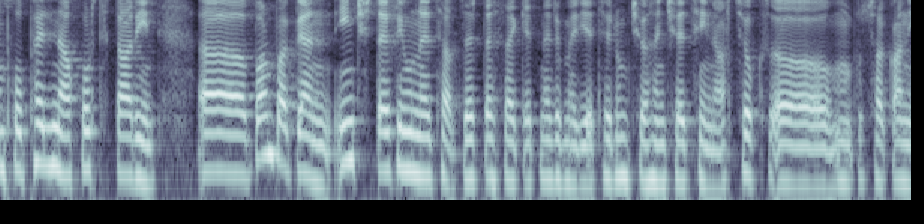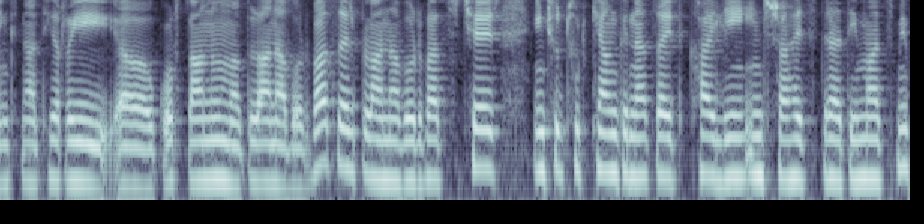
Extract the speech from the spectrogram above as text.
ամփոփել նախորդ տարին։ Պարոն Պապյան, ինչ տեղի ունեցավ ձեր տեսակետ կետները մեր եթերում չհնչեցին։ Արդյոք ռուսական ինքնաթիռի կործանումը պլանավորված էր, պլանավորված չէր, ինչու Թուրքիան գնաց այդ քայլի, ինչ շահեց դրա դիմաց։ Մի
